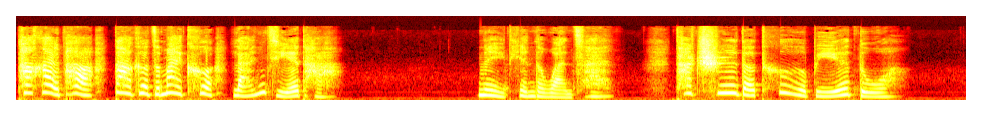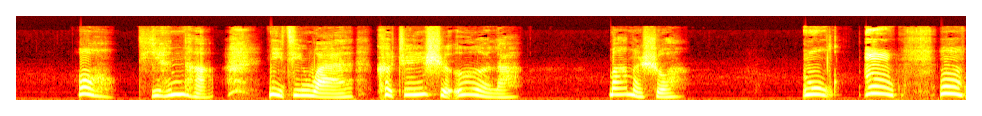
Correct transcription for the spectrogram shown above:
他害怕大个子麦克拦截他。那天的晚餐，他吃的特别多。哦，天哪！你今晚可真是饿了。妈妈说：“嗯嗯嗯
